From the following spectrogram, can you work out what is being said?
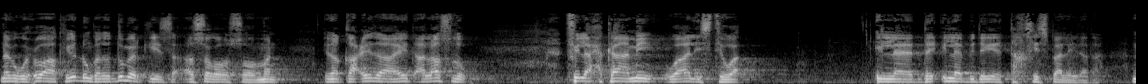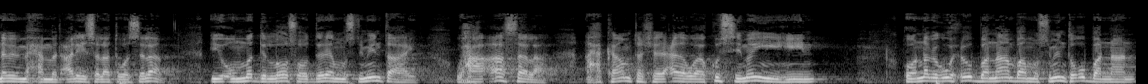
Nabigu wuxuu ahaa dhunkada dumarkiisa asagoo sooman. Idan qaacidada ahayd alaslu fi اlaxkaami wa alistiwa ilaa bidaliil takhsiis baa la yidhahdaa. Nabi maxamed calayhi salaatu wasalaam iyo ummaddii loo soo diree muslimiinta ahayd waxaa asala axkaamta shareecada waa ku siman oo nabigu wixii u bannaan muslimiinta u bannaan.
